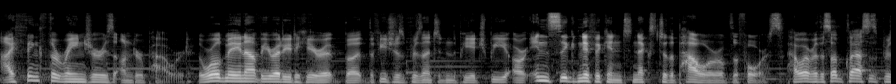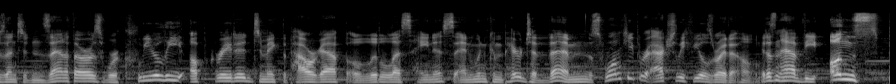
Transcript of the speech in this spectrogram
I think the Ranger is underpowered. The world may not be ready to hear it, but the features presented in the PHB are insignificant next to the power of the Force. However, the subclasses presented in Xanathars were clearly upgraded to make the power gap a little less heinous, and when compared to them, the Swarmkeeper actually feels right at home. It doesn't have the unspeakable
